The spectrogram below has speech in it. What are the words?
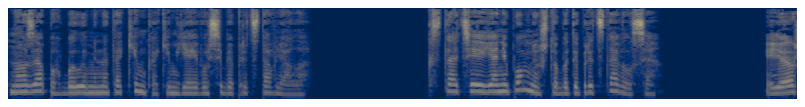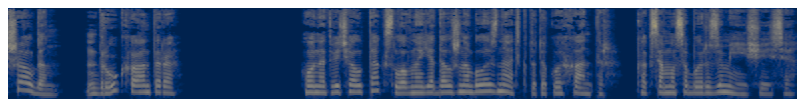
Но запах был именно таким, каким я его себе представляла. «Кстати, я не помню, чтобы ты представился». «Я Шелдон, друг Хантера», он отвечал так, словно я должна была знать, кто такой Хантер, как само собой разумеющееся.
